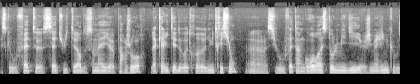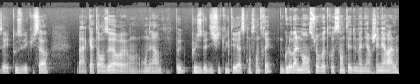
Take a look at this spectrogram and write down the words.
Est-ce que vous faites 7-8 euh, heures de sommeil euh, par jour? La qualité de votre nutrition. si vous faites un gros resto le midi, j'imagine que vous avez tous vécu ça bah, à 14 heures, euh, on a un peu plus de difficultés à se concentrer. Globalement, sur votre santé de manière générale,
